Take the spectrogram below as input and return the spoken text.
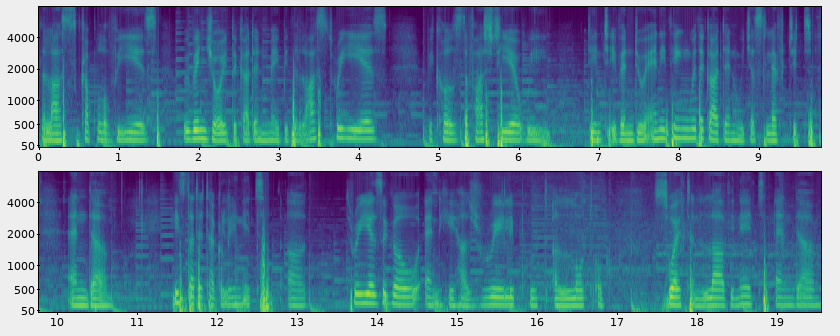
the last couple of years. We've enjoyed the garden maybe the last three years because the first year we didn't even do anything with the garden, we just left it. And um, he started tackling it uh, three years ago and he has really put a lot of sweat and love in it. And um,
